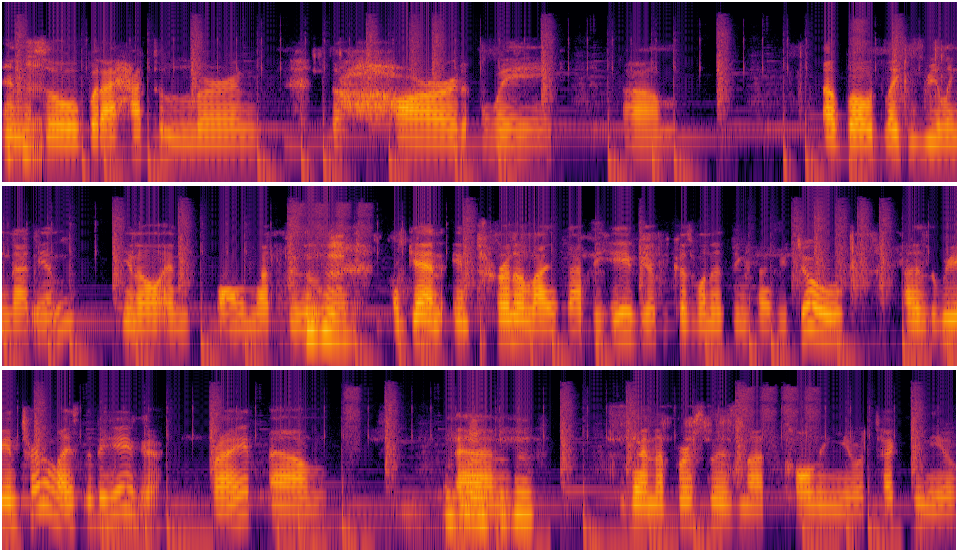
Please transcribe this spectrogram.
And mm-hmm. so, but I had to learn the hard way um, about like reeling that in you know, and trying not to, mm-hmm. again, internalize that behavior because one of the things that we do is we internalize the behavior, right? Um, mm-hmm, and mm-hmm. when a person is not calling you or texting you,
